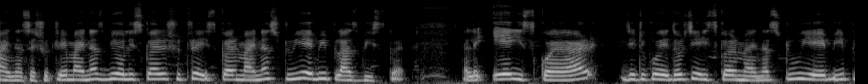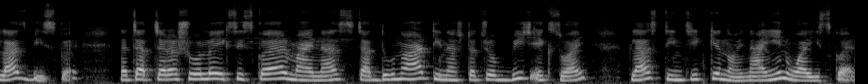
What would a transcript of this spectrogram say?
মাইনাসের সূত্র এ মাইনাস বি হোল স্কোয়ারের সূত্র square minus two A B plus B square তাহলে এ স্কোয়ার যেটুকু এ ধরছি A square minus two A B plus B square তা চার চারা ষোলো এক্স স্কোয়ার মাইনাস চার দুগুণ আট, তিন আটটা চব্বিশ এক্স ওয়াই প্লাস তিন চিককে নয় নাইন ওয়াই স্কোয়ার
